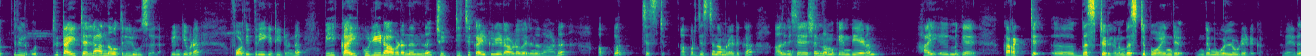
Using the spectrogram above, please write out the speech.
ഒത്തിരി ഒത്തിരി ടൈറ്റ് അല്ല എന്നാൽ ഒത്തിരി ലൂസും അല്ല. അപ്പോൾ എനിക്കിവിടെ ഫോർട്ടി ത്രീ കിട്ടിയിട്ടുണ്ട്. അപ്പോൾ ഈ കൈക്കുഴിയുടെ അവിടെ നിന്ന് ചുറ്റിച്ച് കൈക്കുഴിയുടെ അവിടെ വരുന്നതാണ് അപ്പർ ചെസ്റ്റ് അപ്പർ ചെസ്റ്റ് നമ്മൾ എടുക്കുക അതിനുശേഷം നമുക്ക് എന്ത് ചെയ്യണം? ഹൈ മറ്റേ കറക്റ്റ് ബെസ്റ്റ് എടുക്കണം. ബെസ്റ്റ് പോയിന്റിന്റെ മുകളിലൂടെ എടുക്കാം. അതായത്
